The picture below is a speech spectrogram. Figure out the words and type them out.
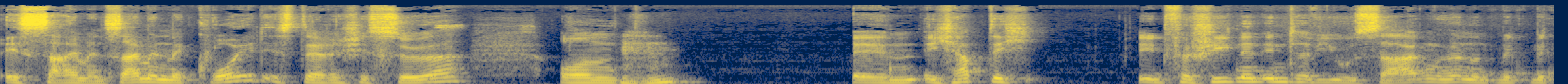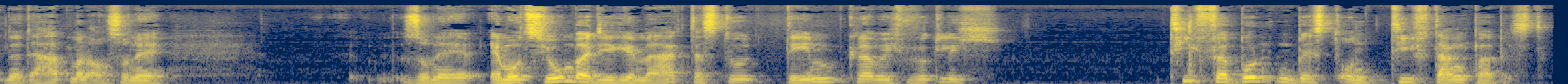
ist Simon. Simon McQuaid ist der Regisseur und ähm, ich habe dich in verschiedenen Interviews sagen hören und mit, mit da hat man auch so eine, so eine Emotion bei dir gemerkt, dass du dem, glaube ich, wirklich tief verbunden bist und tief dankbar bist.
